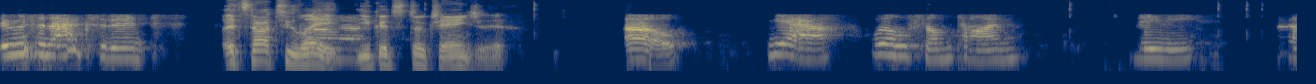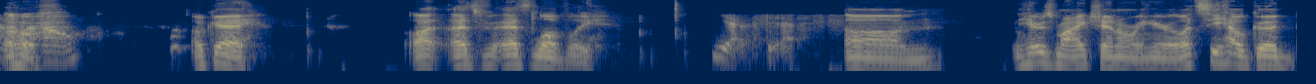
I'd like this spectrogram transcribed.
It was an accident. it's not too late. Uh, you could still change it. Oh. Yeah. Well, sometime. Maybe. I don't Oh. know. Okay. Uh, that's that's lovely. Yes. Yes. Um, here's my channel right here. Let's see how good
